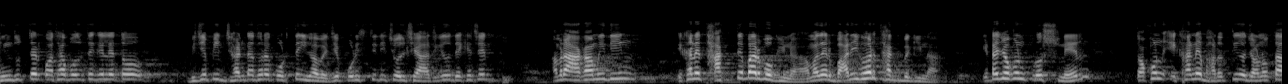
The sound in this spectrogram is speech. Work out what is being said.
হিন্দুত্বের কথা বলতে গেলে তো বিজেপির ঝান্ডা ধরে করতেই হবে, যে পরিস্থিতি চলছে। আজকেও দেখেছেন? আমরা আগামী দিন এখানে থাকতে পারব কি না আমাদের বাড়িঘর থাকবে কি না এটা যখন প্রশ্নের, তখন এখানে ভারতীয় জনতা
